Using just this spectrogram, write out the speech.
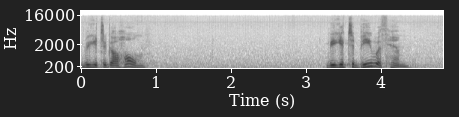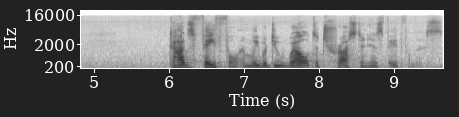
we get to go home. We get to be with him. God's faithful, and we would do well to trust in his faithfulness.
